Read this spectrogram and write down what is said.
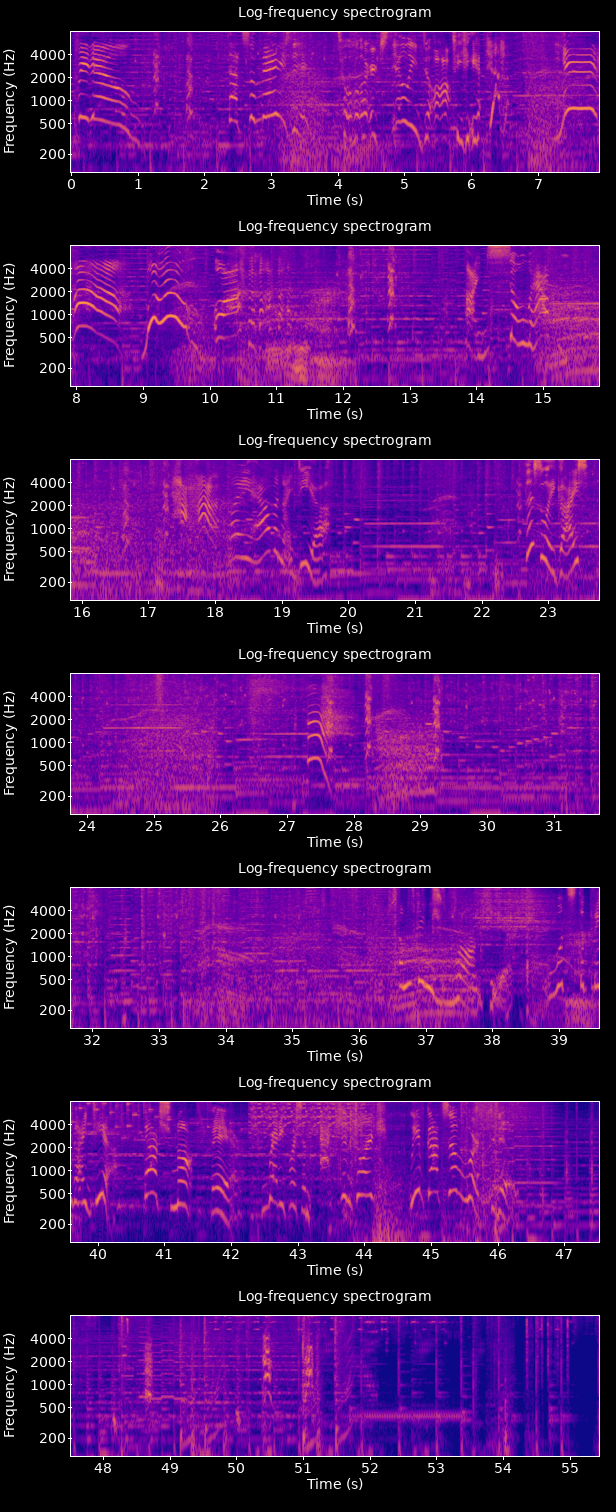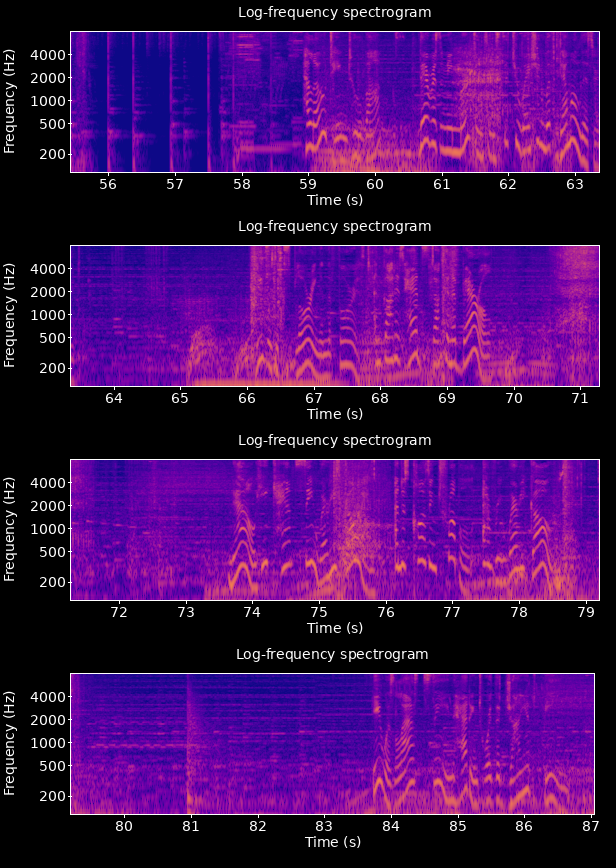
Whoopie-doo! That's amazing! Torch, silly dog! Yeehaw! Woohoo! I'm so happy! Ha-ha! I have an idea. This way, guys! Ah. Something's wrong here. What's the big idea? That's not fair. Ready for some action, Torch? We've got some work to do. Hello, Team Toolbox. There is an emergency situation with Demolizard. He was exploring in the forest and got his head stuck in a barrel. Now he can't see where he's going and is causing trouble everywhere he goes. He was last seen heading toward the giant beam.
